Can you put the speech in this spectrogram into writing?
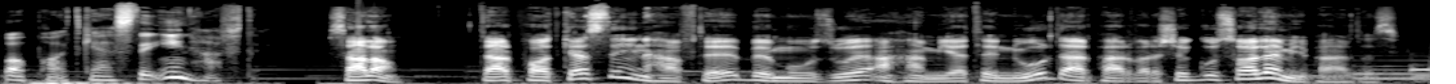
با پادکست این هفته. سلام. در پادکست این هفته به موضوع اهمیت نور در پرورش گوساله می‌پردازیم.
